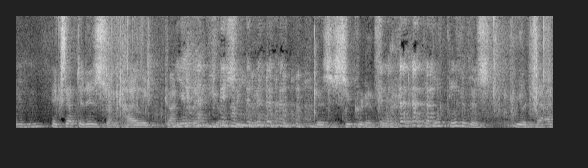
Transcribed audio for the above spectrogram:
Mm-hmm. Except it is like highly confidential, yeah. secret. this is secret information. But look, look at this. You attack,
